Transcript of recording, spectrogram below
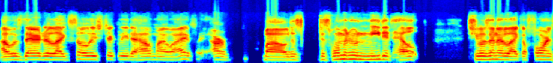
I was there to like solely, strictly to help my wife, or well, this this woman who needed help. She was in a like a foreign.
